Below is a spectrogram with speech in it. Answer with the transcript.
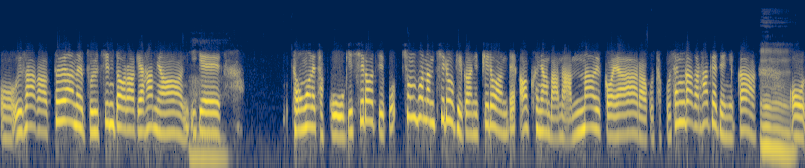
어, 의사가 표현을 불친절하게 하면 이게 아. 병원에 자꾸 오기 싫어지고 충분한 치료 기간이 필요한데 아 그냥 나는 안 나을 거야라고 자꾸 생각을 하게 되니까 네. 어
